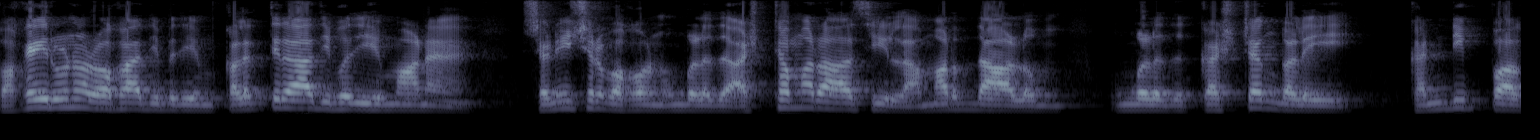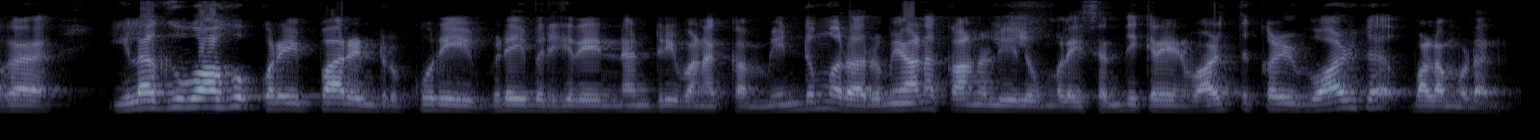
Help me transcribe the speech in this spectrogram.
பகைருண ரோகாதிபதியும் களத்திராதிபதியுமான சனீஸ்வர பகவான் உங்களது அஷ்டம ராசியில் அமர்ந்தாலும் உங்களது கஷ்டங்களை கண்டிப்பாக இலகுவாக குறைப்பார் என்று கூறி விடைபெறுகிறேன். நன்றி வணக்கம். மீண்டும் ஒரு அருமையான காணொளியில் உங்களை சந்திக்கிறேன். வாழ்த்துக்கள். வாழ்க வளமுடன்.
